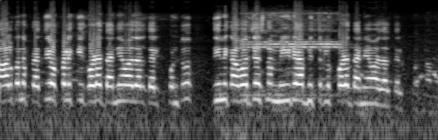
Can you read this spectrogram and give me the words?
పాల్గొన్న ప్రతి ఒక్కరికి కూడా ధన్యవాదాలు తెలుపుకుంటూ దీన్ని కవర్ చేసిన మీడియా మిత్రులకు కూడా ధన్యవాదాలు తెలుపుకుంటున్నాము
